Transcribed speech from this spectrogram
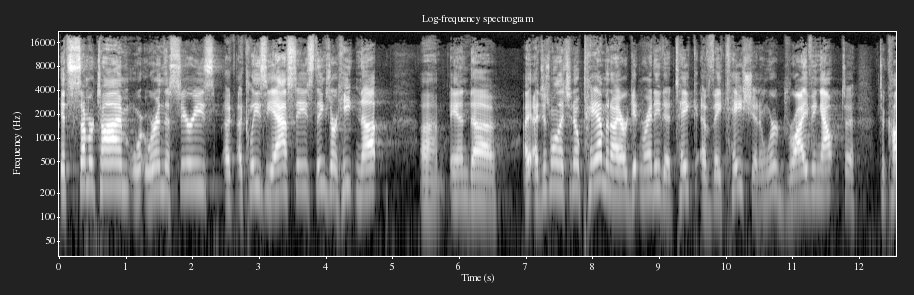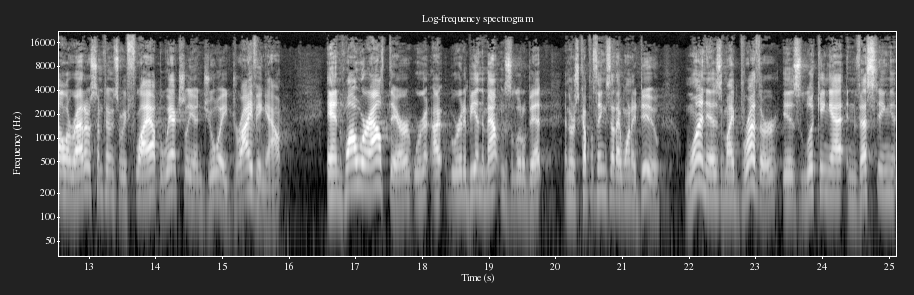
it's summertime. We're, we're in this series, Ecclesiastes. Things are heating up. Um, and uh, I, I, just want to let you know Pam and I are getting ready to take a vacation, and we're driving out to, to Colorado. Sometimes we fly out, but we actually enjoy driving out. And while we're out there, we're, we're going to be in the mountains a little bit, and there's a couple things that I want to do. One is my brother is looking at investing,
